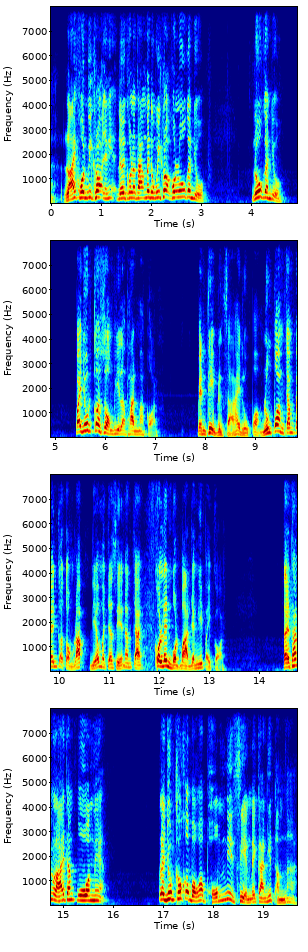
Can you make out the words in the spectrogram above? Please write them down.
นะหลายคนวิเคราะห์อย่างนี้เดินคนละทางไม่ต้องวิเคราะห์เขารู้กันอยู่ รู้กันอยู่ ประยุทธ์ก็ส่งพีรพันธ์มาก่อน เป็นที่ปรึกษาให้ลุงป้อม ลุงป้อมจำเป็นก็ต้องรับ เดี๋ยวมันจะเสียน้ำใจ ก็เล่นบทบาทอย่างนี้ไปก่อน แต่ทั้งหลายทั้งปวงเนี่ยประยุทธ์เขาก็บอกว่าผมนี่เสี่ยงในการยึดอำนาจ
